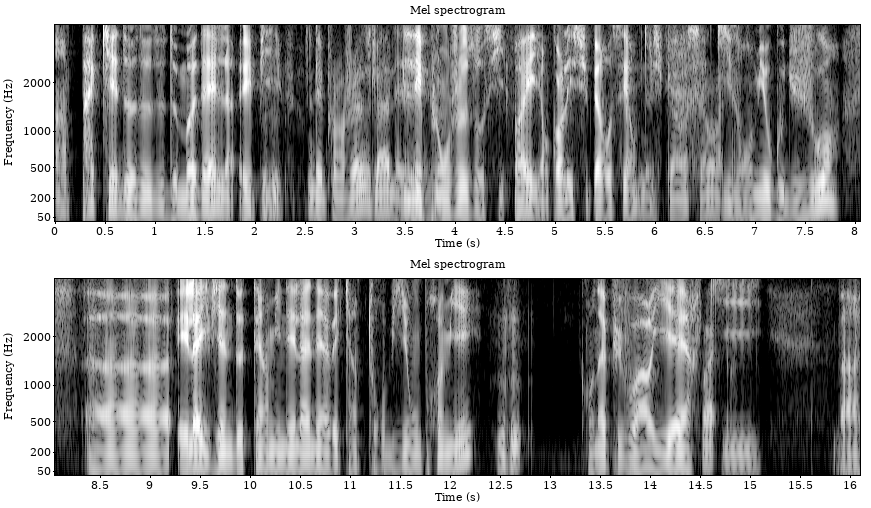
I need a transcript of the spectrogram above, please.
un paquet de, de- modèles. Et puis Les plongeuses, là. Les, les plongeuses aussi. Ouais, il y a encore les super océans Les qui super océans. ouais. qu'ils ont remis au goût du jour. Euh, et là, ils viennent de terminer l'année avec un tourbillon premier Mhm. qu'on a pu voir hier, Ouais. qui, bah,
